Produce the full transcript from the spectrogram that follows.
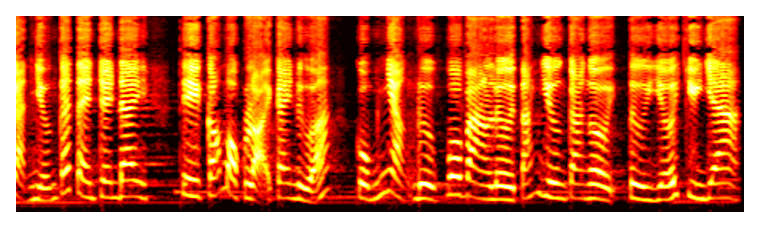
cạnh những cái tên trên đây thì có một loại cây nữa cũng nhận được vô vàng lời tán dương ca ngợi từ giới chuyên gia,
